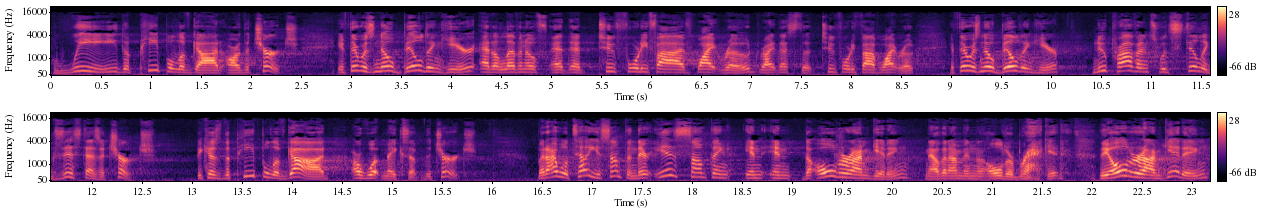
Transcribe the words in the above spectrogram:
We, the people of God, are the church. If there was no building here at, 11, at, at 245 White Road, right, that's the 245 White Road, if there was no building here, New Providence would still exist as a church. because the people of God are what makes up the church. But I will tell you something. There is something in, in the older I'm getting, now that I'm in an older bracket, the older I'm getting,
